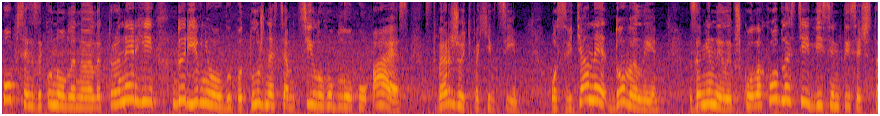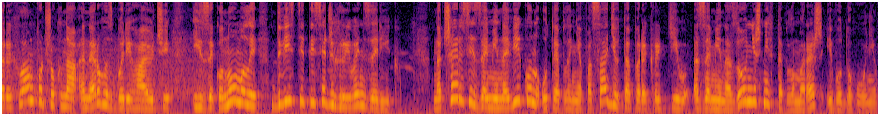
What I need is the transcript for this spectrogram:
обсяг зекономленої електроенергії дорівнював би потужностям цілого блоку АЕС, стверджують фахівці. Освітяни довели. Замінили в школах області 8 тисяч старих лампочок на енергозберігаючі і зекономили 200 тисяч гривень за рік. На черзі заміна вікон, утеплення фасадів та перекриттів, заміна зовнішніх тепломереж і водогонів.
